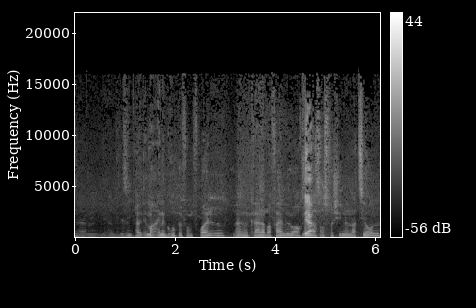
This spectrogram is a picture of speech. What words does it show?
ähm, wir sind halt immer eine Gruppe von Freunden, ne? klein aber fein, wie du auch Ja. sagst, aus verschiedenen Nationen.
